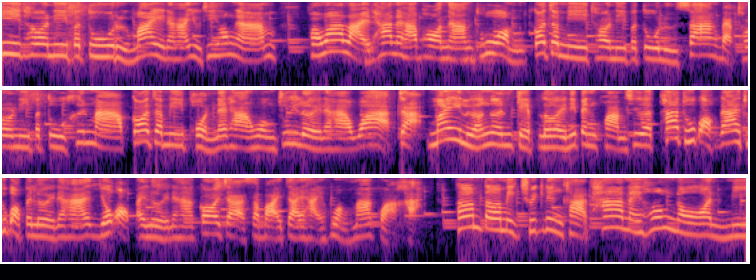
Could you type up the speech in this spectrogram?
มีธรณีประตูหรือไม่นะคะ อยู่ที่ห้องน้ำเพราะว่าหลายท่านนะคะ พอน้ำท่วมก็จะมีธรณีประตูหรือสร้างแบบธรณีประตูขึ้นมา ก็จะมีผลในทางฮวงจุ้ยเลยนะคะ ว่าจะไม่เหลือเงินเก็บเลย นี่เป็นความเชื่อ ถ้าทุบออกได้ทุบออกไปเลยนะคะ ยกออกไปเลยนะคะ ก็จะสบายใจหายห่วงมากกว่าค่ะ เพิ่มเติมอีกทริคหนึ่งค่ะ ถ้าในห้องนอนมี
